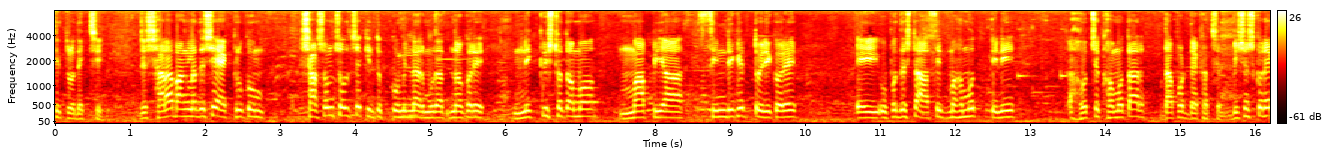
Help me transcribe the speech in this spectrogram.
চিত্র দেখছি, যে সারা বাংলাদেশে একরকম শাসন চলছে, কিন্তু কুমিল্লার মুরাদনগরে নিকৃষ্টতম মাপিয়া সিন্ডিকেট তৈরি করে এই উপদেষ্টা আসিফ মাহমুদ, তিনি হচ্ছে ক্ষমতার দাপট দেখাচ্ছেন। বিশেষ করে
